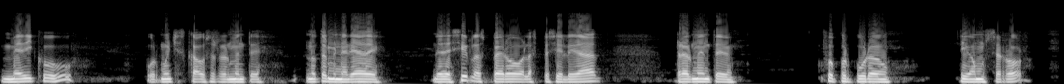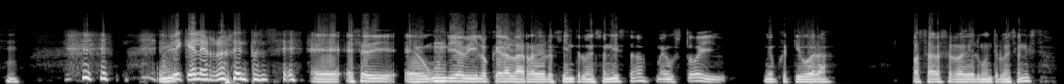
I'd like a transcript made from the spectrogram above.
Médico, uh, por muchas causas, realmente no terminaría de, de decirlas, pero la especialidad realmente fue por puro, digamos, error. Expliqué el error entonces. Eh, ese día, eh, un día vi lo que era la radiología intervencionista, me gustó y mi objetivo era pasar a ser radiólogo intervencionista.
